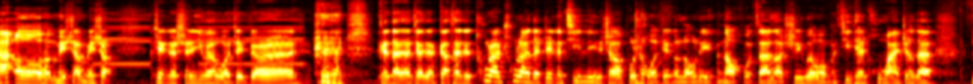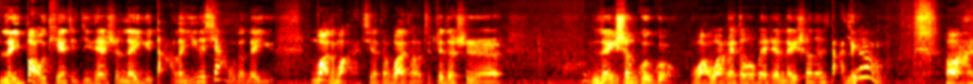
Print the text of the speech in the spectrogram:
啊哦没事儿没事儿。这个是因为我这边 跟大家讲讲，刚才这突然出来的这个警铃声，不是我这个楼里闹火灾了，是因为我们今天户外正在雷暴天气，今天是雷雨打了一个下午的雷雨，我的妈呀，现在外头这真的是雷声滚滚，哇，外面都被这雷声给打亮了，哇，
